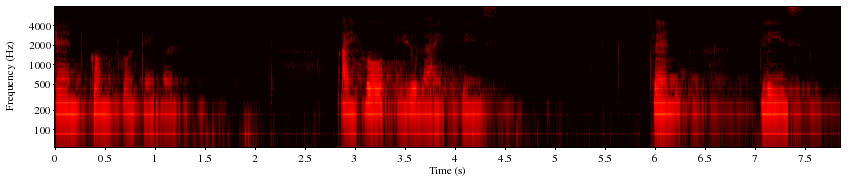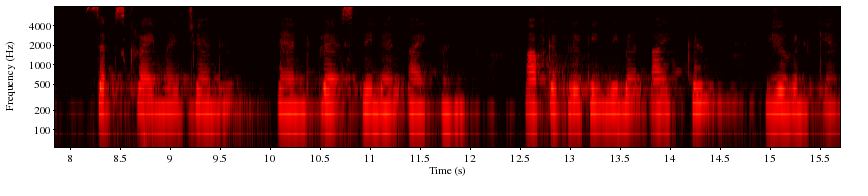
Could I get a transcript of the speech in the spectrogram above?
and comfortable. I hope you like this. Friend, please subscribe my channel and press the bell icon. After clicking the bell icon, you will get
